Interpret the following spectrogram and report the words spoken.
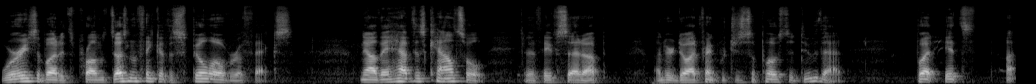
worries about its problems, doesn't think of the spillover effects. Now, they have this council that they've set up under Dodd Frank, which is supposed to do that. But it's, uh,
